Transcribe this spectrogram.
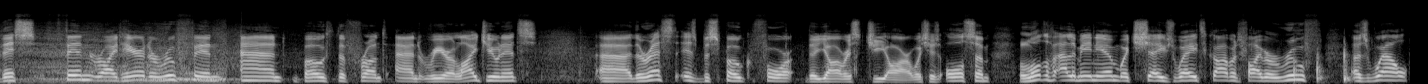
this fin right here, the roof fin, and both the front and rear light units. Uh, the rest is bespoke for the Yaris GR, which is awesome. A lot of aluminium, which saves weight, carbon fiber roof as well.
